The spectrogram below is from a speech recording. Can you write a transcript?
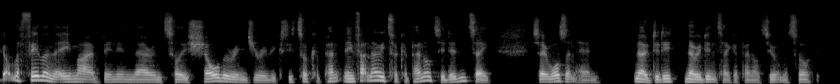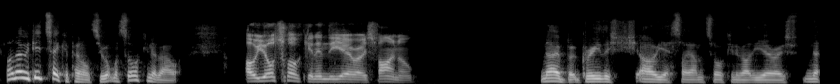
got the feeling that he might have been in there until his shoulder injury because he took a pen. In fact, no, he took a penalty, didn't he? So it wasn't him. No, did he? No, he didn't take a penalty. What am I talking? Oh no, he did take a penalty. What am I talking about? Oh, you're talking in the Euros final. No, but Grealish. Oh yes, I am talking about the Euros. No,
